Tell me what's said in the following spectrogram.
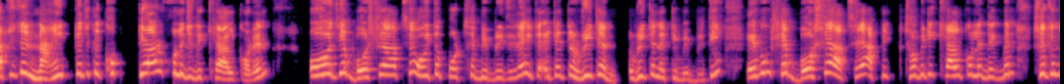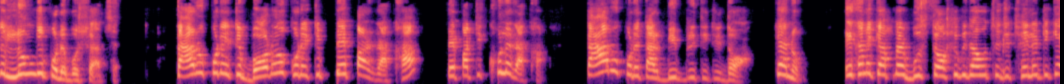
আপনি যদি নাহিদকে যদি খুব কেয়ারফুলি যদি খেয়াল করেন, ও যে বসে আছে, ওই তো পড়ছে বিবৃতিটা এটা এটা একটা রিটেন রিটেন একটি বিবৃতি এবং সে বসে আছে, আপনি ছবিটি খেয়াল করলে দেখবেন সে কিন্তু লুঙ্গি পরে বসে আছে। তার উপরে একটি বড় করে একটি পেপার রাখা পেপারটি খুলে রাখা, তার উপরে তার বিবৃতিটি দেওয়া। কেন? এখানে কি আপনার বুঝতে অসুবিধা হচ্ছে যে ছেলেটিকে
